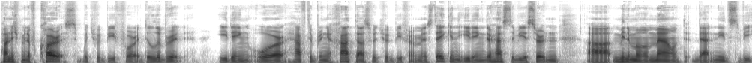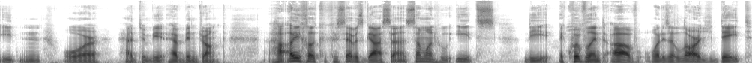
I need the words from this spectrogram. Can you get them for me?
punishment of karis, which would be for a deliberate eating, or have to bring a chatas, which would be from mistaken eating, there has to be a certain uh, minimum amount that needs to be eaten or had to be have been drunk. gasa, someone who eats the equivalent of what is a large date,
